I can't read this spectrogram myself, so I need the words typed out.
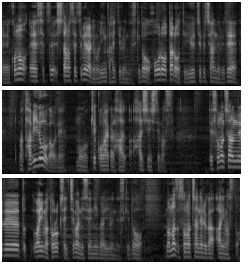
えーこの、えー説下の説明欄にもリンク入ってるんですけど「放浪太郎」っていう YouTube チャンネルで、まあ、旅動画をねもう結構前から配信してます。でそのチャンネルは今登録者1万2000人ぐらいいるんですけど、まあ、まずそのチャンネルがありますと。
